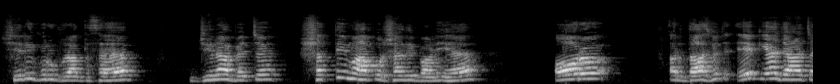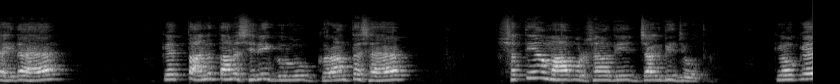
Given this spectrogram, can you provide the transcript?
ਸ੍ਰੀ ਗੁਰੂ ਗ੍ਰੰਥ ਸਾਹਿਬ ਜਿਨ੍ਹਾਂ ਵਿੱਚ 36 ਮਹਾਪੁਰਸ਼ਾਂ ਦੀ ਬਾਣੀ ਹੈ ਔਰ ਅਰਦਾਸ ਵਿੱਚ ਇਹ ਕਿਹਾ ਜਾਣਾ ਚਾਹੀਦਾ ਹੈ ਕਿ ਧੰਨ ਧੰਨ ਸ੍ਰੀ ਗੁਰੂ ਗ੍ਰੰਥ ਸਾਹਿਬ 36 ਮਹਾਪੁਰਸ਼ਾਂ ਦੀ ਜਗਦੀ ਜੋਤ, ਕਿਉਂਕਿ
